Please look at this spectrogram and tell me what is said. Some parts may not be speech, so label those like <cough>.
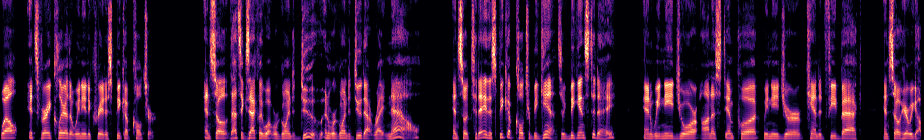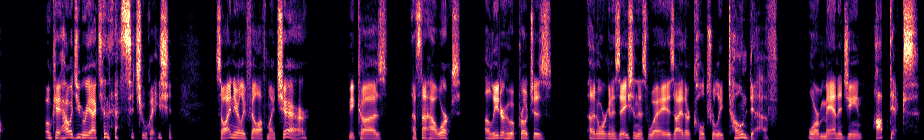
Well, it's very clear that we need to create a speak up culture. And so that's exactly what we're going to do. And we're going to do that right now and so today, the speak up culture begins. It begins today. And we need your honest input. We need your candid feedback. And so here we go. Okay, how would you react <laughs> in that situation? So I nearly fell off my chair because that's not how it works. A leader who approaches an organization this way is either culturally tone deaf or managing optics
